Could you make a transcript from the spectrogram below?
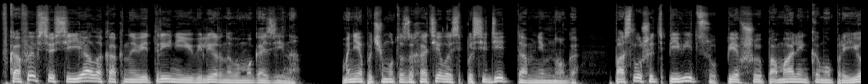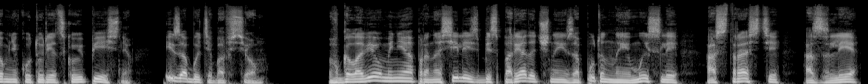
В кафе все сияло, как на витрине ювелирного магазина. Мне почему-то захотелось посидеть там немного, послушать певицу, певшую по маленькому приемнику турецкую песню, и забыть обо всем. В голове у меня проносились беспорядочные запутанные мысли о страсти, о зле,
